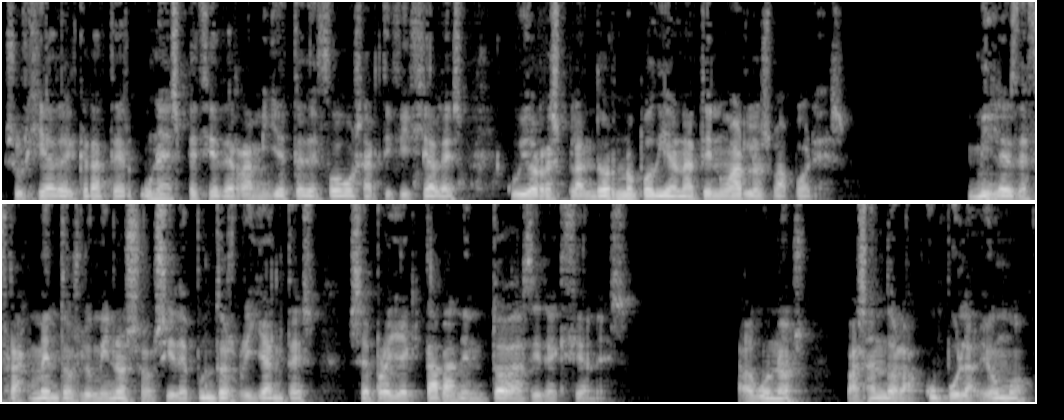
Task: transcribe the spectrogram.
surgía del cráter una especie de ramillete de fuegos artificiales cuyo resplandor no podían atenuar los vapores. Miles de fragmentos luminosos y de puntos brillantes se proyectaban en todas direcciones. Algunos, pasando la cúpula de humo,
